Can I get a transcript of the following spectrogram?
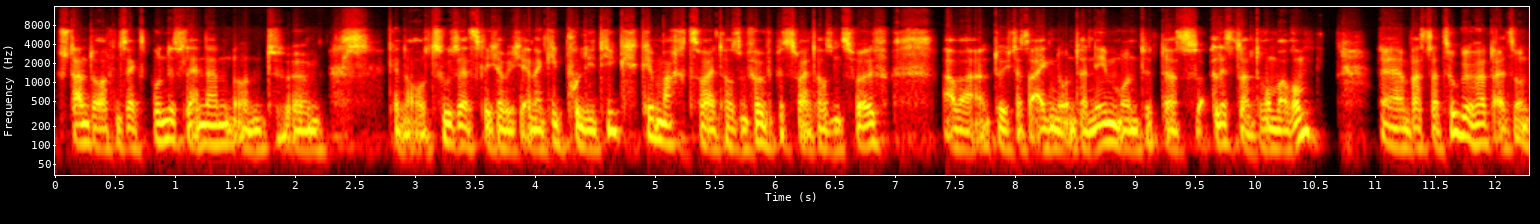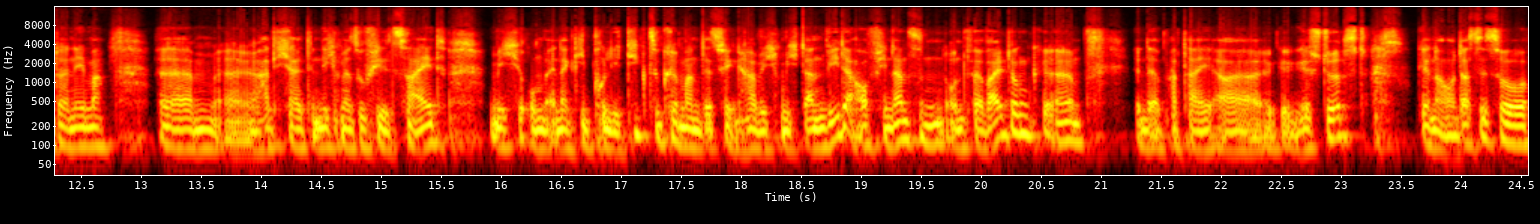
Standorten, sechs Bundesländern und ähm, genau zusätzlich habe ich Energiepolitik gemacht 2005 bis 2012, aber durch das eigene Unternehmen und das alles da drumherum, äh, was dazugehört als Unternehmer, ähm, äh, hatte ich halt nicht mehr so viel Zeit, mich um Energiepolitik zu kümmern. Deswegen habe ich mich dann wieder auf Finanzen und Verwaltung äh, in der Partei äh, gestürzt. Genau, das ist so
